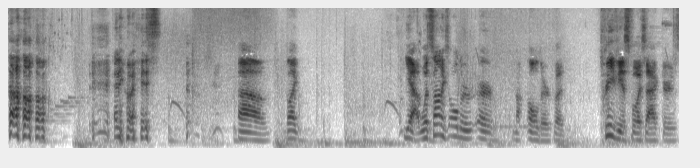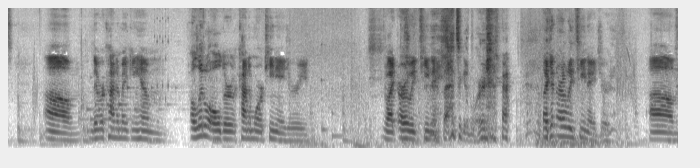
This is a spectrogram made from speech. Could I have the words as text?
Anyways, um, like, yeah, with Sonic's older or not older, but previous voice actors, um, they were kind of making him a little older, kind of more teenagery, like early teenage, That's a good word. like an early teenager. Um,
